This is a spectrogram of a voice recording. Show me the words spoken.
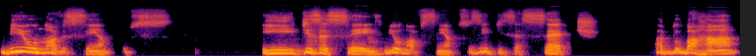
1916, 1917, Abdu'l-Bahá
